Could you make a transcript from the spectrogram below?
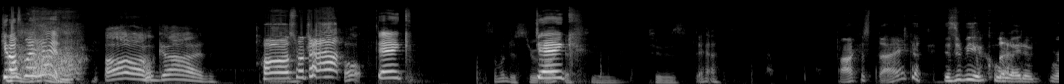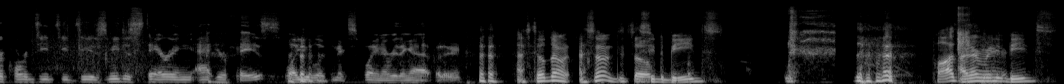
Get off my head, Oh god. Pause, watch out! Oh, Dank. Someone just threw Dank. Arkas to, to his death. Arkas died? This would be a cool way to record TTT. Is me just staring at your face while you look and explain everything happening. I still don't. I still don't So- see the beads. Pause. Are there really here. beads?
